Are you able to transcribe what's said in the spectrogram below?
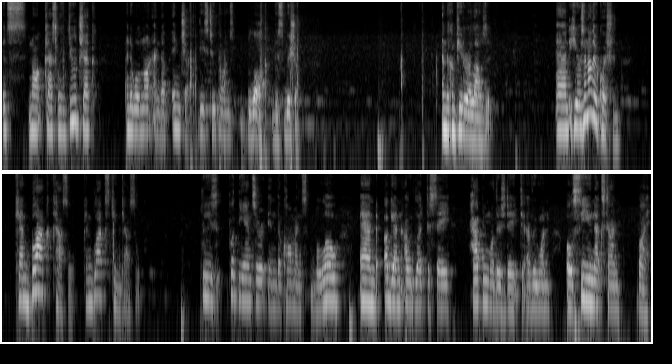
It's not castling through check, and it will not end up in check. These two pawns block this bishop and the computer allows it. And here's another question Can black castle? Can black's king castle? Please put the answer in the comments below. And again, I would like to say Happy Mother's Day to everyone. I'll see you next time. Bye.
